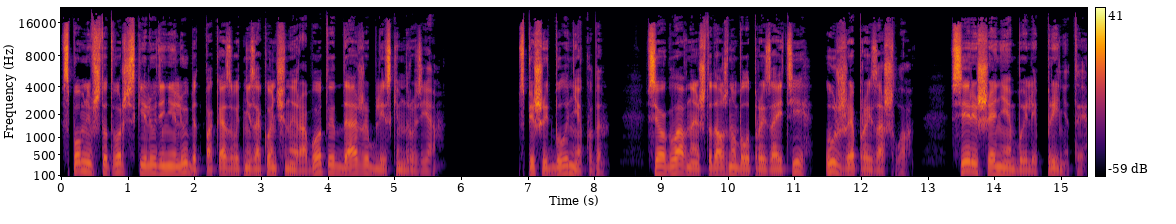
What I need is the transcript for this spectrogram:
вспомнив, что творческие люди не любят показывать незаконченные работы даже близким друзьям. Спешить было некуда. Все главное, что должно было произойти, уже произошло. Все решения были приняты.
